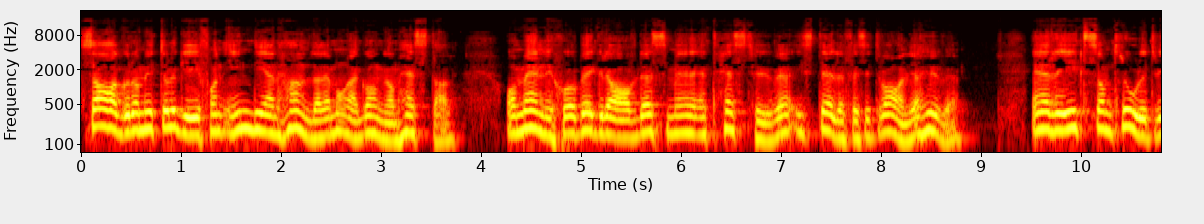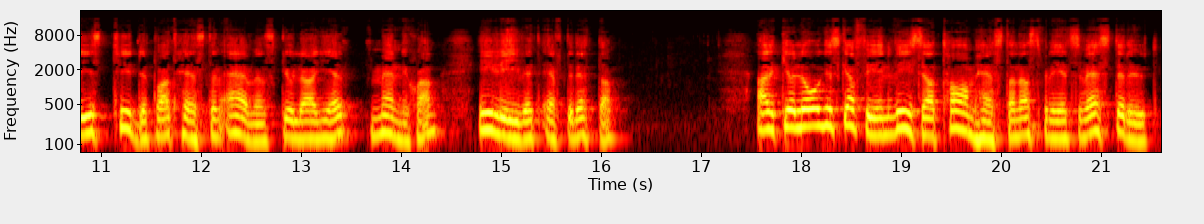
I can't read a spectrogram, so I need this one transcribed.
Sagor och mytologi från Indien handlade många gånger om hästar och människor begravdes med ett hästhuvud istället för sitt vanliga huvud. En rit som troligtvis tydde på att hästen även skulle ha hjälpt människan i livet efter detta. Arkeologiska fynd visar att tamhästarna spreds västerut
